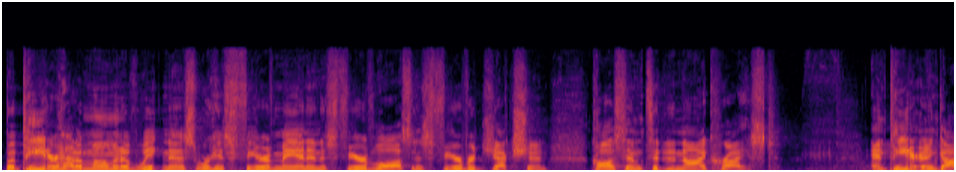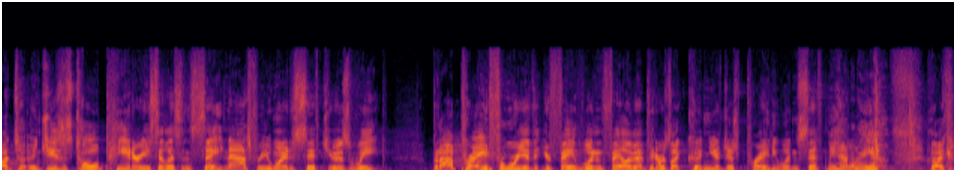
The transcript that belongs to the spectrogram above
But Peter had a moment of weakness where his fear of man and his fear of loss and his fear of rejection caused him to deny Christ. And Peter and God and Jesus told Peter, he said, "Listen, Satan asked for you, wanted to sift you as wheat." But I prayed for you that your faith wouldn't fail. I bet Peter was like, couldn't you have just prayed he wouldn't sift me? Hallelujah. like,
